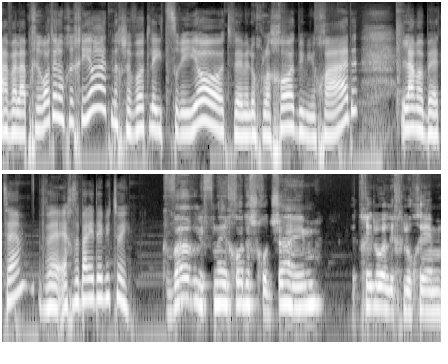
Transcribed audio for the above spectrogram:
אבל הבחירות הנוכחיות נחשבות ליצריות ומלוכלכות במיוחד. למה בעצם, ואיך זה בא לידי ביטוי? כבר לפני חודש-חודשיים התחילו הלכלוכים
